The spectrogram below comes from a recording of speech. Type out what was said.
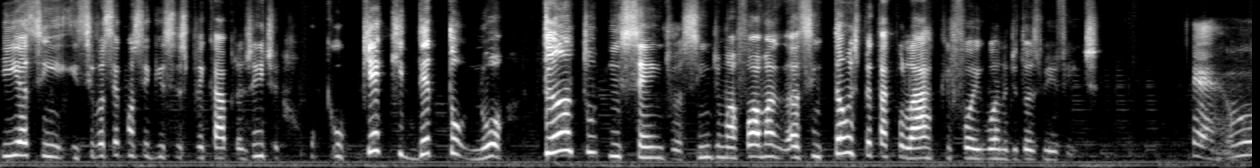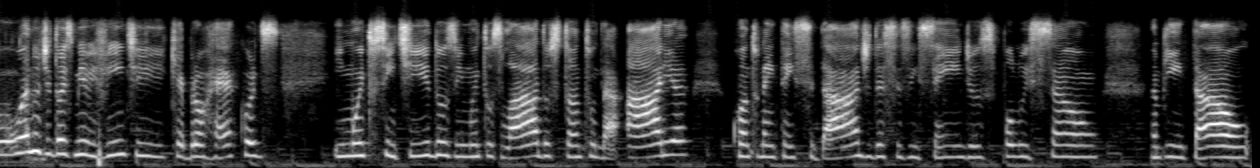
e assim, e se você conseguisse explicar para a gente o, o que que detonou tanto incêndio assim de uma forma assim tão espetacular que foi o ano de 2020. É, o ano de 2020 quebrou recordes em muitos sentidos, em muitos lados, tanto na área quanto na intensidade desses incêndios, poluição ambiental.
